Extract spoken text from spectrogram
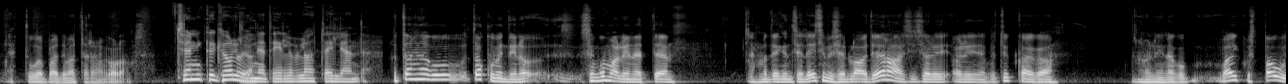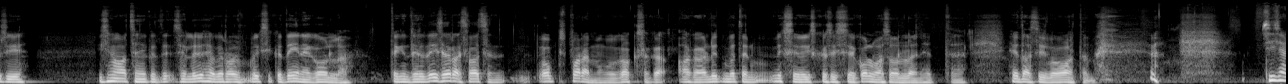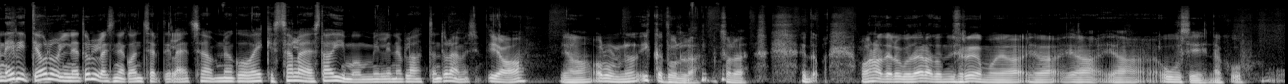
et uue plaadi materjal on ka olemas. see on ikkagi oluline ja. teile plaat välja anda? no ta on nagu dokumendi, no see on kummaline, et, et ma tegin selle esimese plaadi ära, siis oli, oli nagu tükk aega oli nagu vaikust, pausi. ja siis ma vaatasin, et selle ühe kõrval võiks ikka teine ka olla tegin selle teise ära, siis vaatasin, hoopis parem on kui kaks, aga, aga nüüd mõtlen, miks ei võiks ka siis see kolmas olla, nii et edasi juba vaatame siis on eriti oluline tulla sinna kontserdile, et saab nagu väikest salajast aimu, milline plaat on tulemas. jaa, ja oluline on ikka tulla, eks ole. et vanade lugude äratundmisrõõmu ja, ja, ja, ja uusi nagu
